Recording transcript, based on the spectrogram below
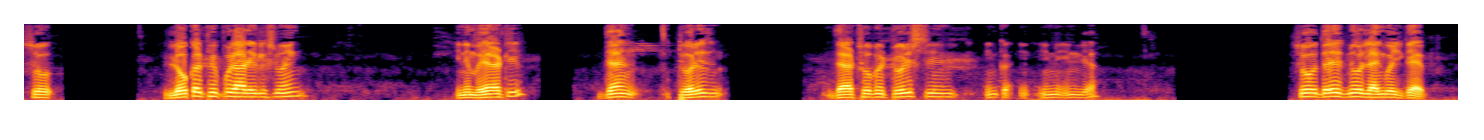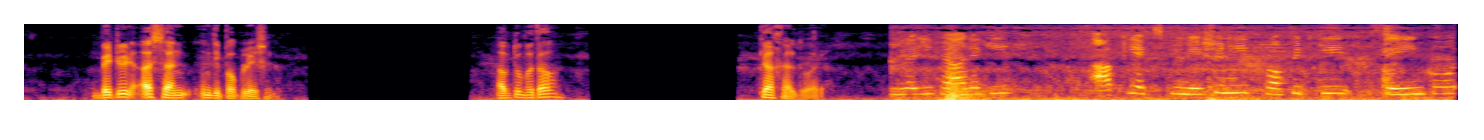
So local people are English knowing in a majority. Then tourism, there are so many tourists in India. So there is no language gap between us and in the population اب تم بتاؤ کیا خیال تمہارا میرا یہ خیال ہے کہ آپ کی ایکسپلینیشن ہی پروفٹ کی کو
